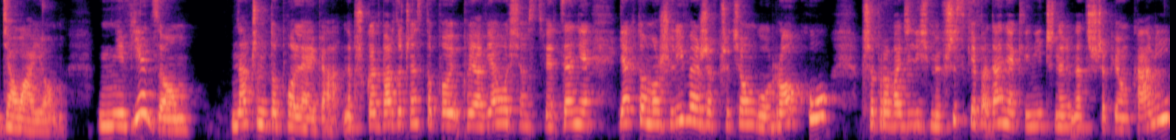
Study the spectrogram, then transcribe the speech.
działają. Nie wiedzą, na czym to polega. Na przykład bardzo często po pojawiało się stwierdzenie, jak to możliwe, że w przeciągu roku przeprowadziliśmy wszystkie badania kliniczne nad szczepionkami,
